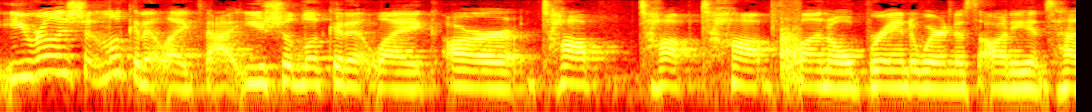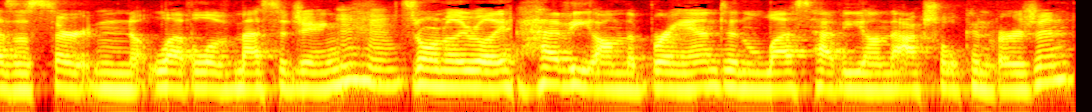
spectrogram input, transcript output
you really shouldn't look at it like that. You should look at it like our top, top, top funnel brand awareness audience has a certain level of messaging. Mm-hmm. It's normally really heavy on the brand and less heavy on the actual conversion.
